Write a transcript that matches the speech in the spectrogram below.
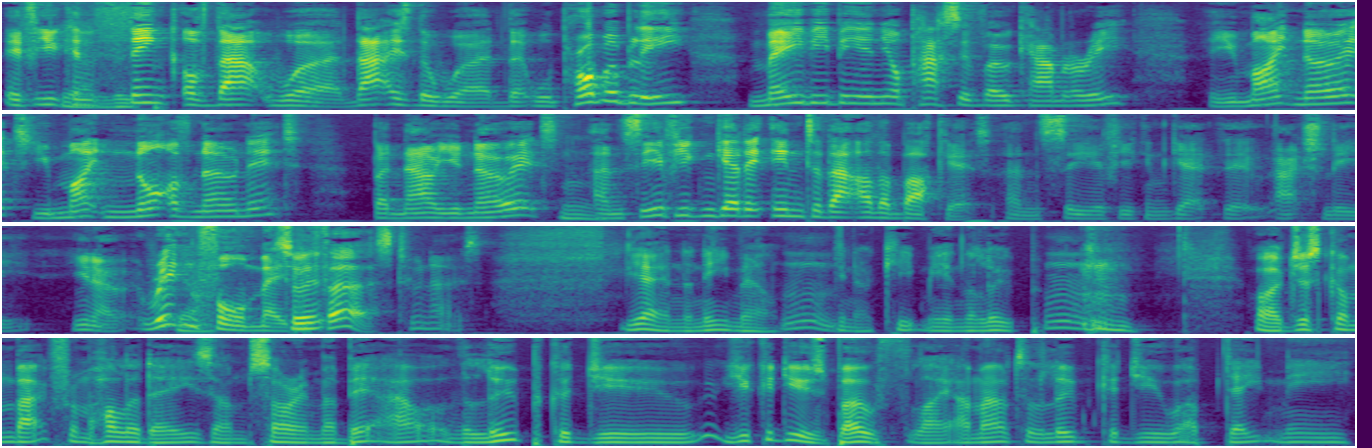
If you can Yeah, think of that word, that is the word that will probably maybe be in your passive vocabulary. You might know it, you might not have known it, but now you know it, Hmm. and see if you can get it into that other bucket, and see if you can get it actually, you know, written Yeah. form maybe So it- first. Who knows? Yeah, in an email. Mm. You know, keep me in the loop. well, I've just come back from holidays. I'm sorry, I'm a bit out of the loop. Could you? You could use both. Like, I'm out of the loop. Could you update me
